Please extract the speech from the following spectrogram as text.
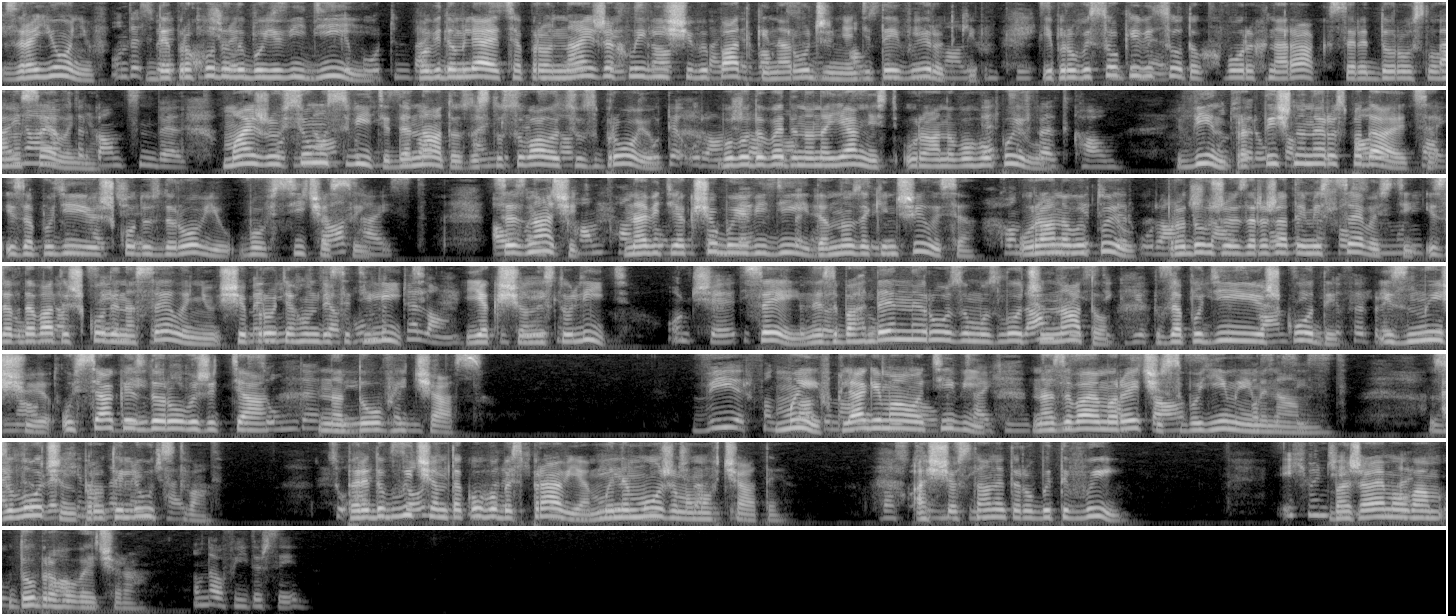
З районів, де проходили бойові дії, повідомляється про найжахливіші випадки народження дітей-виродків і про високий відсоток хворих на рак серед дорослого населення. Майже у всьому світі, де НАТО застосувало цю зброю, було доведено наявність уранового пилу. Він практично не розпадається і заподіює шкоду здоров'ю во всі часи. Це значить, навіть якщо бойові дії давно закінчилися, урановий пил продовжує заражати місцевості і завдавати шкоди населенню ще протягом десятиліть, якщо не століть. Цей незбагненний розуму злочин НАТО заподіює шкоди і знищує усяке здорове життя на довгий час. Ми в Клягімао ТВ називаємо речі своїми іменами. Злочин проти людства. Перед обличчям такого безправ'я ми не можемо мовчати. А що станете робити ви? Бажаємо вам доброго вечора.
